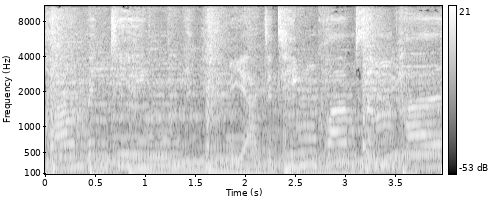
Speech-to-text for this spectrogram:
ความเป็นจริง ไม่อยากจะทิ้งความสัมพันธ์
